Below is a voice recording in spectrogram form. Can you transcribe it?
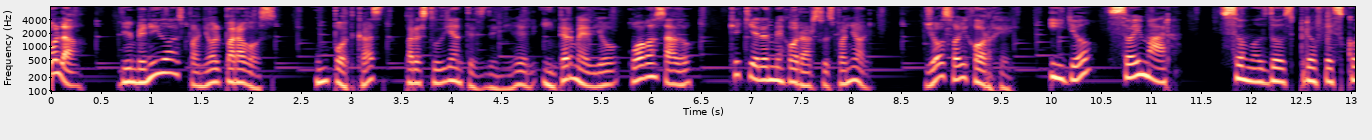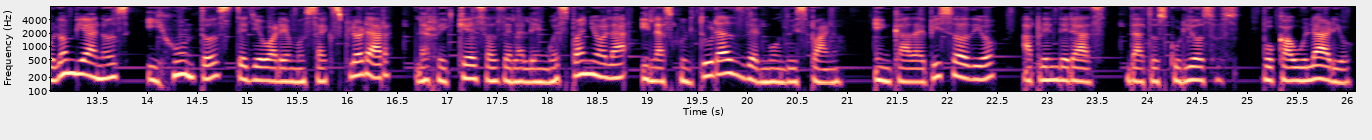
Hola, bienvenido a Español para Vos, un podcast para estudiantes de nivel intermedio o avanzado que quieren mejorar su español. Yo soy Jorge. Y yo soy Mar. Somos dos profes colombianos y juntos te llevaremos a explorar las riquezas de la lengua española y las culturas del mundo hispano. En cada episodio aprenderás datos curiosos, vocabulario,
